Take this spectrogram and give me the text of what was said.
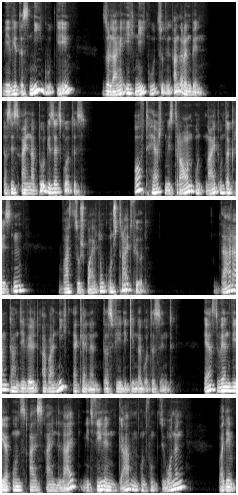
Mir wird es nie gut gehen, solange ich nicht gut zu den anderen bin. Das ist ein Naturgesetz Gottes. Oft herrscht Misstrauen und Neid unter Christen, was zu Spaltung und Streit führt. Daran kann die Welt aber nicht erkennen, dass wir die Kinder Gottes sind. Erst wenn wir uns als ein Leib mit vielen Gaben und Funktionen, bei dem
